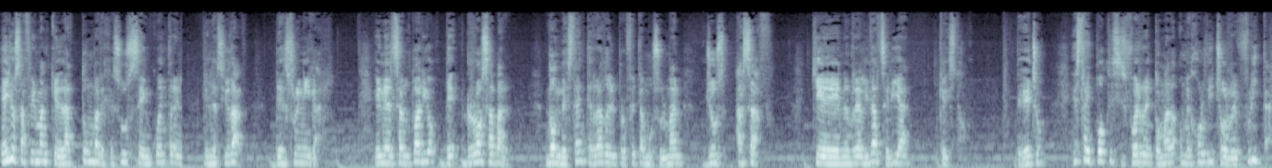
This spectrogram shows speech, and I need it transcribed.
ellos afirman que la tumba de Jesús se encuentra en la ciudad de Srinagar, en el santuario de Rosabal, donde está enterrado el profeta musulmán Yus Asaf, quien en realidad sería Cristo. De hecho, esta hipótesis fue retomada, o mejor dicho, refrita,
